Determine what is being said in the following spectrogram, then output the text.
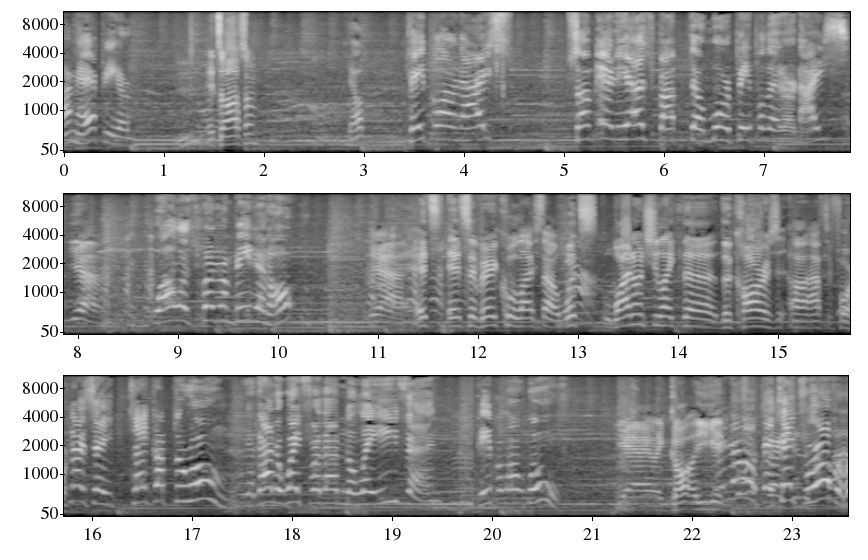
I'm happy here. It's awesome. Yep. People are nice. Some idiots, but the more people that are nice. Yeah. Well, it's better than being at home. Yeah. It's it's a very cool lifestyle. What's why don't you like the the cars uh, after four? Because they take up the room. You gotta wait for them to leave, and people don't move. Yeah, like golf. You get. They don't. They take forever.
